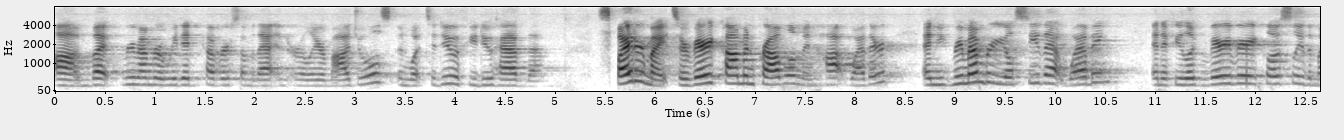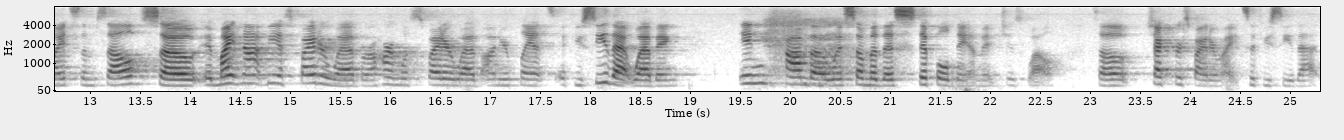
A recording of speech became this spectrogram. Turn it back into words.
Um, but remember, we did cover some of that in earlier modules and what to do if you do have them. Spider mites are a very common problem in hot weather. And remember, you'll see that webbing and if you look very, very closely, the mites themselves, so it might not be a spider web or a harmless spider web on your plants if you see that webbing in combo with some of this stipple damage as well. So check for spider mites if you see that.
